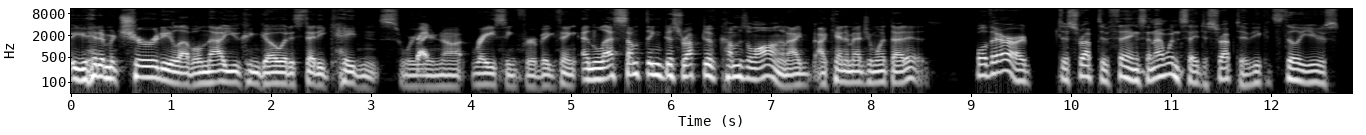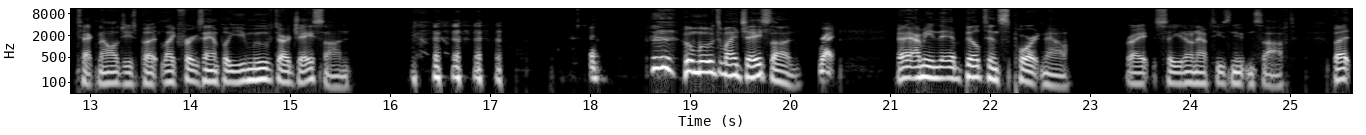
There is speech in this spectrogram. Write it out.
you hit a maturity level. Now you can go at a steady cadence where Right. you're not racing for a big thing, unless something disruptive comes along. And I, I can't imagine what that is. Well, there are disruptive things, and I wouldn't say disruptive. You could still use technologies, but like for example, you moved our JSON. Who moved my JSON? Right. I I mean, they have built-in support now, right? So you don't have to use Newtonsoft. But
